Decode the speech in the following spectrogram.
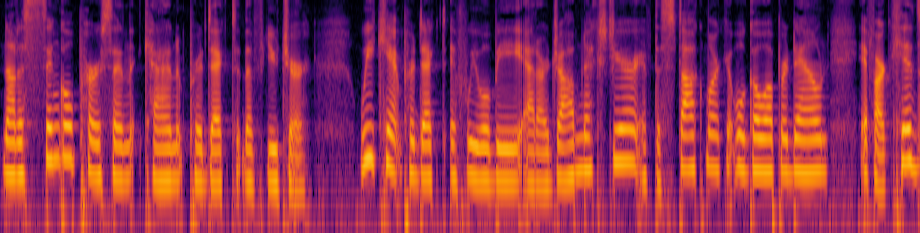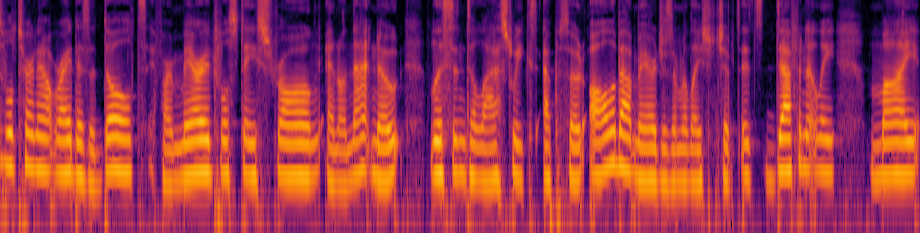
not a single person can predict the future. We can't predict if we will be at our job next year, if the stock market will go up or down, if our kids will turn out right as adults, if our marriage will stay strong. And on that note, listen to last week's episode all about marriages and relationships. It's definitely my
